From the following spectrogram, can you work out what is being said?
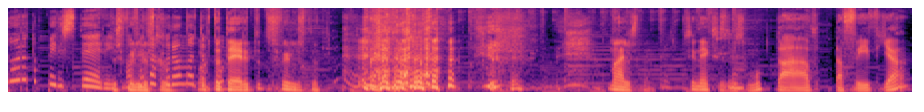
Τώρα το περιστέρι. Τους με αυτά φίλους τα του. χρώματα Όχι που. το τέρι του, τους φίλους του. Μάλιστα. Συνέχισε, Ζήση μου. Τα, τα φίδια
